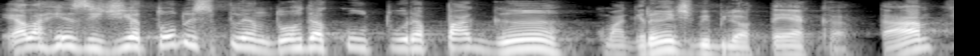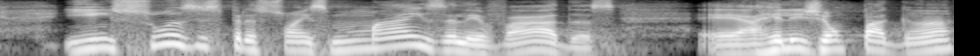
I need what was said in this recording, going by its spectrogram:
Ela residia todo o esplendor da cultura pagã, com uma grande biblioteca, tá? E em suas expressões mais elevadas, é, a religião pagã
